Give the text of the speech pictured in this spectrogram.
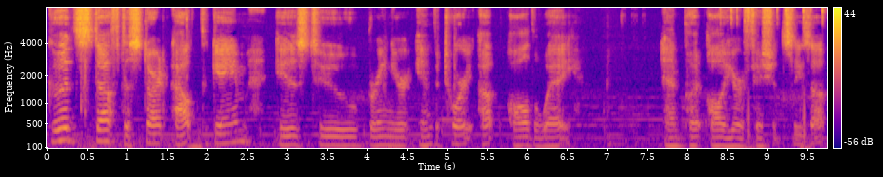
good stuff to start out the game is to bring your inventory up all the way and put all your efficiencies up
